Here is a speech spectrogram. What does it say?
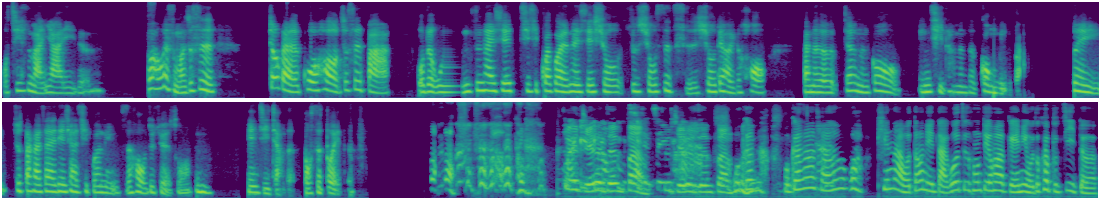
我其实蛮压抑的。不知道为什么，就是修改了过后，就是把我的文字那些奇奇怪怪的那些修，就是修饰词修掉以后，反而这样能够引起他们的共鸣吧。所以就大概在《练下期关联》之后，我就觉得说，嗯，编辑讲的都是对的。这个结论真棒，这个结论真棒。我刚 我刚刚想说，哇，天哪！我当年打过这通电话给你，我都快不记得。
